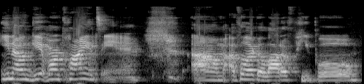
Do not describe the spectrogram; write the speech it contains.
you know, get more clients in. Um, I feel like a lot of people,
